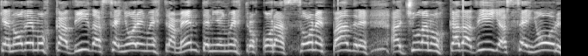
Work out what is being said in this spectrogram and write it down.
que no demos cabida, Señor, en nuestra mente ni en nuestros corazones, Padre. Ayúdanos cada día, Señor.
